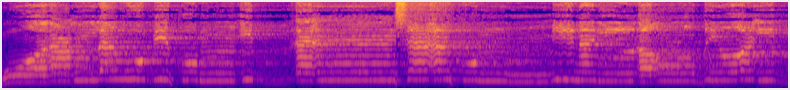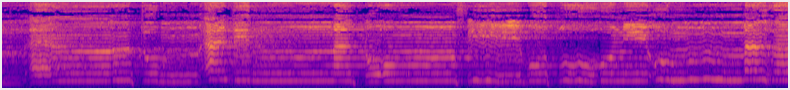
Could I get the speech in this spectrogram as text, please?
هو أعلم بكم إذ أنشأكم من الأرض وإذ أنتم أجنة في بطون أمهاتكم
